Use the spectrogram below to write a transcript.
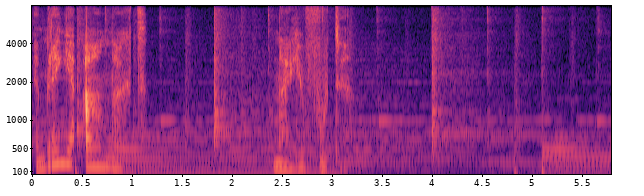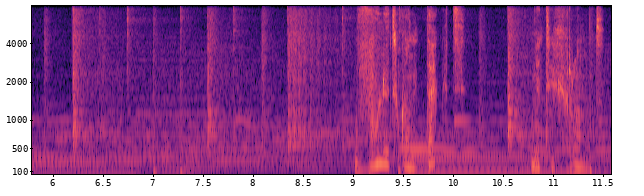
En breng je aandacht naar je voeten. Voel het contact met de grond.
